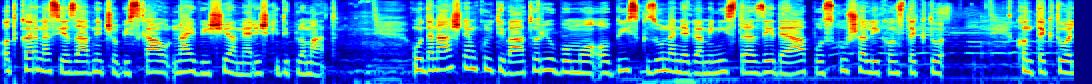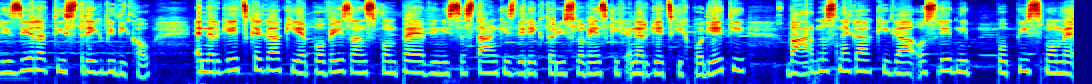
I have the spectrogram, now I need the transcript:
odkar nas je zadnjič obiskal najvišji ameriški diplomat. V današnjem kultivatorju bomo obisk zunanjega ministra ZDA poskušali kontekstualizirati z treh vidikov: energetskega, ki je povezan s Pompejevimi sestanki z direktorji slovenskih energetskih podjetij, varnostnega, ki ga osrednji popis me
